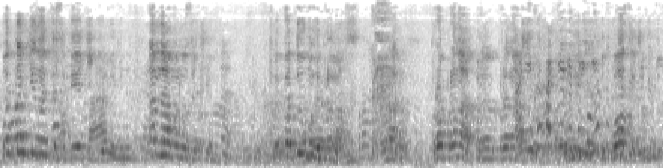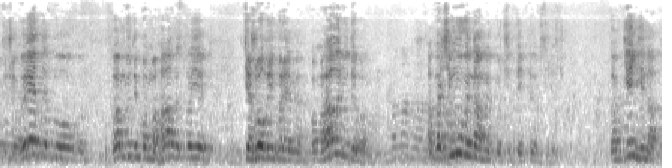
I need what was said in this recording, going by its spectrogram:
Вот там делайте себе эти люди. А нам оно зачем? Вы подумали про нас? Про, про, про нас, про, про нас. Они захотели приехать. Від вас, що ви тут живете довго. Вам люди допомагали в своє тяжеле время. Помагали люди вам? А почему вы нам не хочете идти навстречу? Вам деньги надо.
